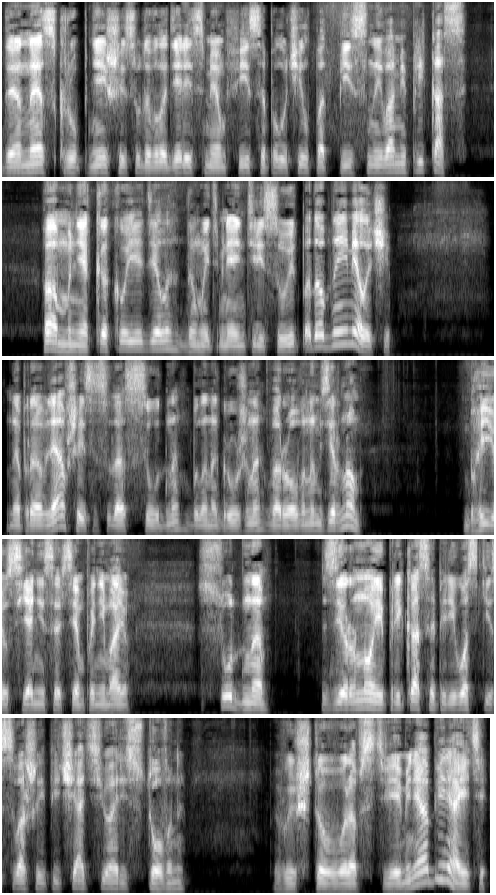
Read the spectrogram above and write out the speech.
ДНС, крупнейший судовладелец Мемфиса, получил подписанный вами приказ. А мне какое дело? Думаете, меня интересуют подобные мелочи? Направлявшееся сюда судно было нагружено ворованным зерном. Боюсь, я не совсем понимаю. Судно, зерно и приказ о перевозке с вашей печатью арестованы. Вы что, в воровстве меня обвиняете?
